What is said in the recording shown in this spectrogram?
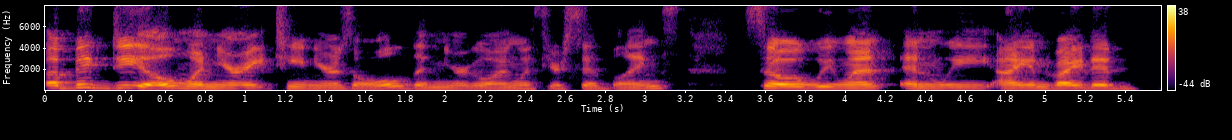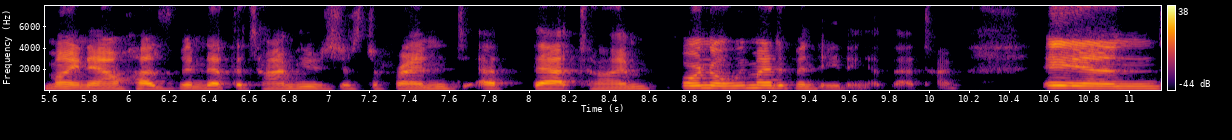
a big deal when you're 18 years old and you're going with your siblings. So we went and we i invited my now husband at the time he was just a friend at that time. Or no we might have been dating at that time. And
